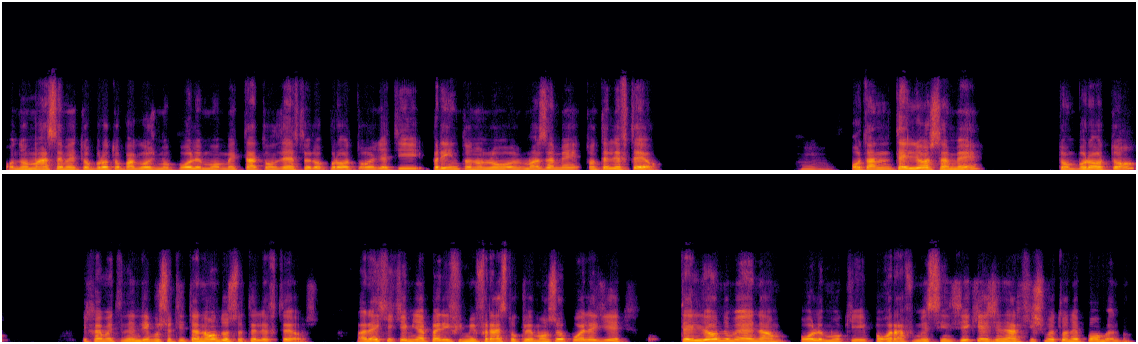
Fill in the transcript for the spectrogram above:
ονομάσαμε τον πρώτο παγκόσμιο πόλεμο μετά τον δεύτερο πρώτο, γιατί πριν τον ονομάζαμε τον τελευταίο. Όταν τελειώσαμε τον πρώτο, είχαμε την εντύπωση ότι ήταν όντως ο τελευταίος. Αλλά είχε και μια περίφημη φράση του Κλεμόζο που έλεγε τελειώνουμε ένα πόλεμο και υπογράφουμε συνθήκες για να αρχίσουμε τον επόμενο.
